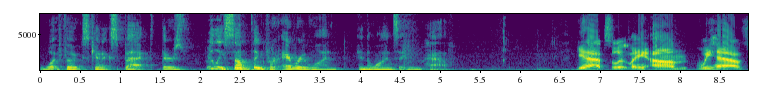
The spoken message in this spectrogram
what folks can expect. There's really something for everyone in the wines that you have. Yeah, absolutely. Um, we have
